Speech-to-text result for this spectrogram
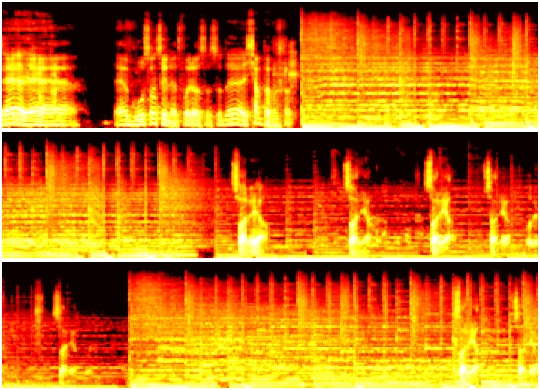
det, det er god sannsynlighet for, altså, så det er kjempeforslag. Svaret ja. Svaret ja. Svaret ja. Svaret ja på det. Ja på det. Ja. Svaret ja.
